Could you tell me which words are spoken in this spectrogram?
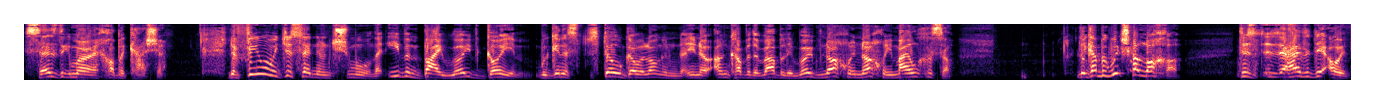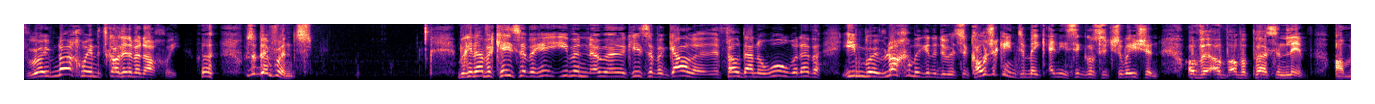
Says the Gemara Chobakasha. The feeling we just said in Shmuel that even by Roiv Goyim, we're going to still go along and you know uncover the rubble in Roiv Nachri Nachri Ma'ilchasa. Look, which halacha does, does oh if Nachri it's called? What's the difference? We can have a case over here, even uh, a case of a gal uh, that fell down a wall, whatever. Even Rav Nachum we're going to do it. It's a kosher to make any single situation of a, of, of a person live. In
